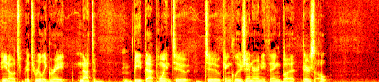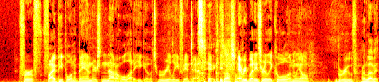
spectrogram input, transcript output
you know it's it's really great not to beat that point to to conclusion or anything but there's a for five people in a band, there's not a whole lot of ego. It's really fantastic. That's awesome. Everybody's really cool, and we all groove. I love it.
